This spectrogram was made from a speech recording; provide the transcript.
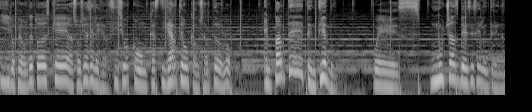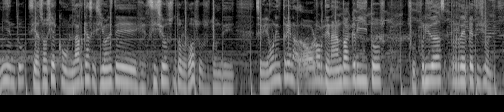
Y lo peor de todo es que asocias el ejercicio con castigarte o causarte dolor. En parte te entiendo, pues muchas veces el entrenamiento se asocia con largas sesiones de ejercicios dolorosos, donde se ve a un entrenador ordenando a gritos sufridas repeticiones.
